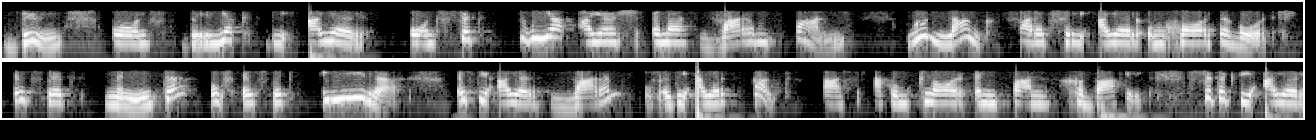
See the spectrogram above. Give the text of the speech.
doen. Ons breek die eier, ons sit twee eiers in 'n warm pan. Hoe lank vat dit vir die eier om gaar te word? Is dit minute of is dit ure is die eier warm of is die eier koud as ek hom klaar in die pan gebak het sit ek die eier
